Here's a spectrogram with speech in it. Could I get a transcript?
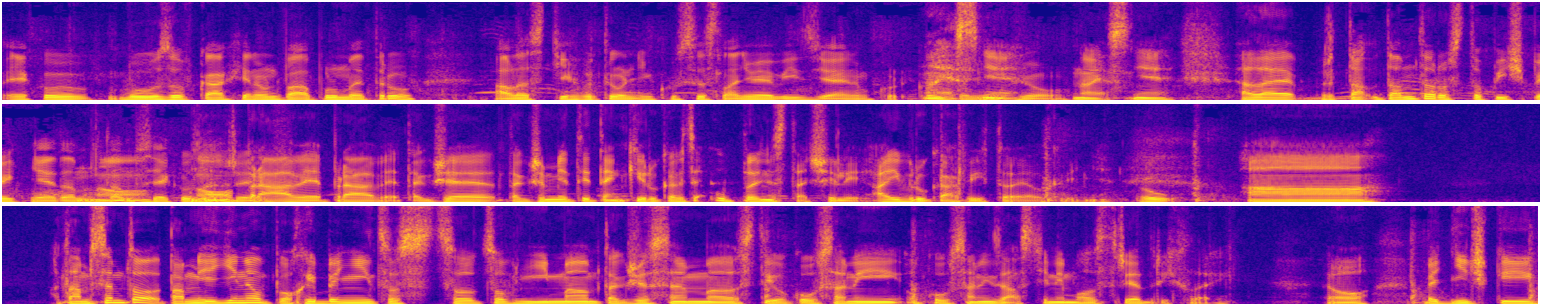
jako v uvozovkách jenom 2,5 metru, ale z těch vrtulníků se slaňuje víc, že? Jenom kolik, No jasně, můžou. no jasně. Hele, Protože Tam, tam to roztopíš pěkně, tam, No, tam si jako no právě, právě. Takže, takže mě ty tenky rukavice úplně stačily. A i v rukách bych to jel klidně. Uh, A, a tam jsem to, tam jedinou pochybení, co, co, co vnímám, takže jsem z té okousaný, okousaný zástěny mohl střílet rychleji. Jo, bedničky,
